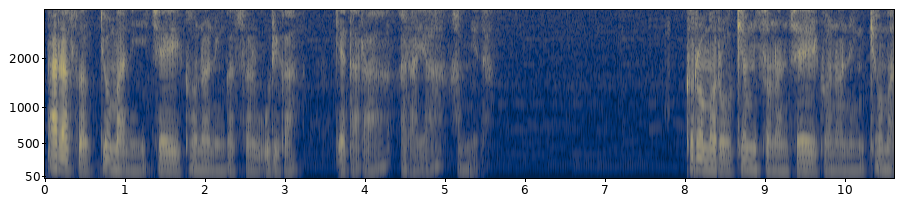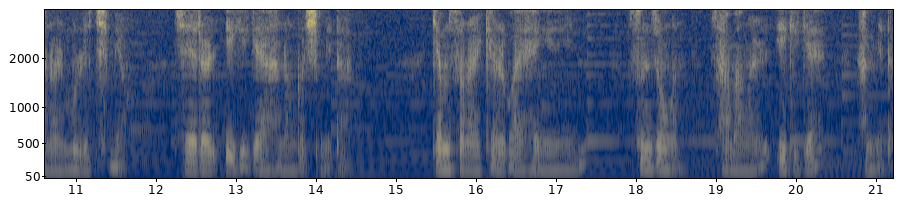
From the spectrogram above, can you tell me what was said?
따라서 교만이 죄의 근원인 것을 우리가 깨달아 알아야 합니다. 그러므로 겸손은 죄의 근원인 교만을 물리치며 죄를 이기게 하는 것입니다. 겸손의 결과 행위인 순종은 사망을 이기게 합니다.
